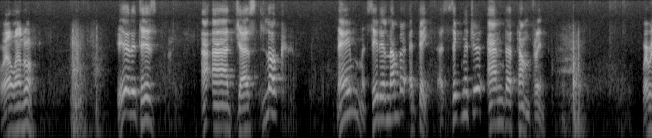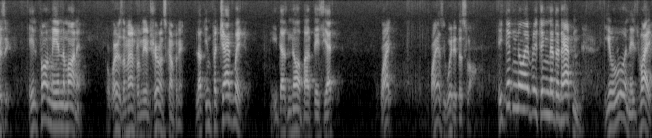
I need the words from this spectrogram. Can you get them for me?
Well, Landro, Here it is. Uh-uh, just look. Name, a serial number, a date, a signature, and a thumbprint. where is he? He'll phone me in the morning. Well, where's the man from the insurance company? Looking for Chadwick. He doesn't know about this yet. Why? Why has he waited this long? He didn't know everything that had happened. You and his wife.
